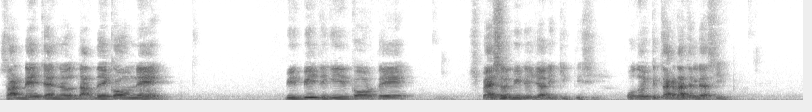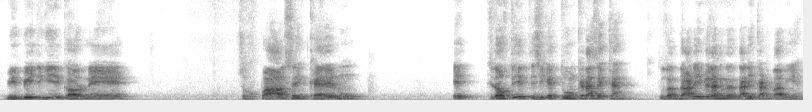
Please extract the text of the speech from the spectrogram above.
ਸਾਡੇ ਚੈਨਲ ਦਰਦੇ ਕੌਮ ਨੇ ਬੀਬੀ ਜਗੀਰ ਕੌਰ ਤੇ ਸਪੈਸ਼ਲ ਵੀਡੀਓ ਜਾਰੀ ਕੀਤੀ ਸੀ। ਉਦੋਂ ਇੱਕ ਝਗੜਾ ਚੱਲਿਆ ਸੀ। ਬੀਬੀ ਜਗੀਰ ਕੌਰ ਨੇ ਸੁਖਪਾਲ ਸਿੰਘ ਖਹਿਰੇ ਨੂੰ ਇਹ ਚੁਣੌਤੀ ਦਿੱਤੀ ਸੀ ਕਿ ਤੂੰ ਕਿਹੜਾ ਸਿੱਖ ਹੈ? ਤੂੰ ਤਾਂ ਦਾੜੀ ਵੀ ਰੰਗਦਾ ਦਾੜੀ ਕੱਟਦਾ ਵੀ ਹੈ।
